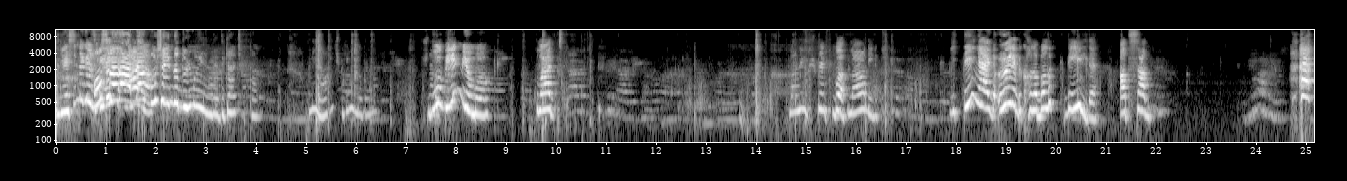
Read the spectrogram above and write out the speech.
Resim de gözüküyor. O sırada annem bu şeyini de duymayın dedi gerçekten. Bu ne ya? Hiç bilinmiyor bunlar. Bu bilinmiyor mu? Kulağı... Kulağı neymiş? bu. Kulağı delik. Gittiğin yerde öyle bir kalabalık değildi. Atsan. Heh!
